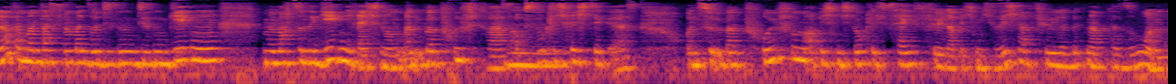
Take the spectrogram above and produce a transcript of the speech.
ne, wenn man was, wenn man so diesen, diesen Gegen, man macht so eine Gegenrechnung, man überprüft was, ob es mhm. wirklich richtig ist. Und zu überprüfen, ob ich mich wirklich safe fühle, ob ich mich sicher fühle mit einer Person,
